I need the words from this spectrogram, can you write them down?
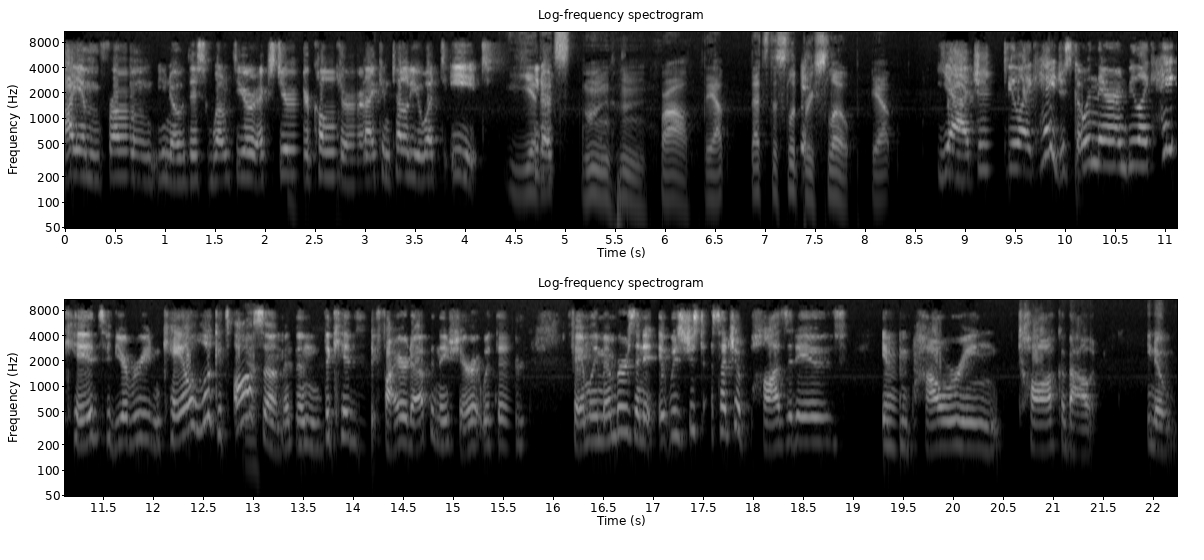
I am from, you know, this wealthier exterior culture and I can tell you what to eat. Yeah, You know- that's hmm wow. Yep. That's the slippery slope. Yep. yeah, just be like, hey, just go in there and be like, hey, kids, have you ever eaten kale? Look, it's awesome. And then the kids get fired up and they share it with their family members. And it, it was just such a positive, empowering talk about, you know,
